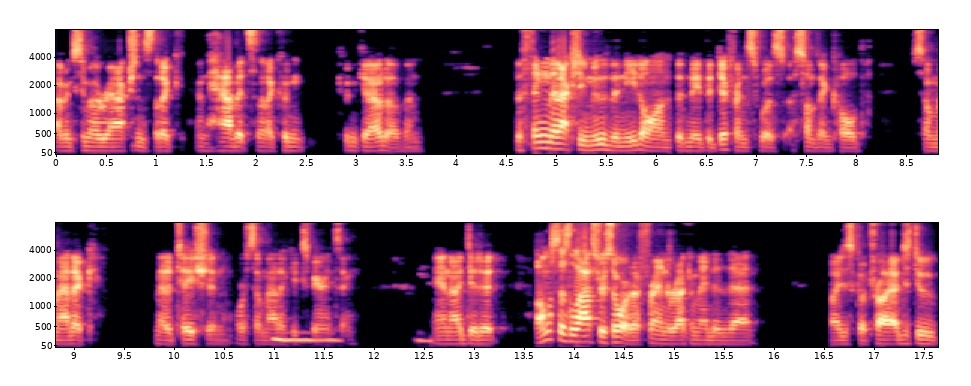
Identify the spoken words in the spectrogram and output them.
having similar reactions that I and habits that I couldn't couldn't get out of. And the thing that actually moved the needle on that made the difference was something called somatic meditation or somatic mm-hmm. experiencing. And I did it almost as a last resort. A friend recommended that I just go try. I just do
